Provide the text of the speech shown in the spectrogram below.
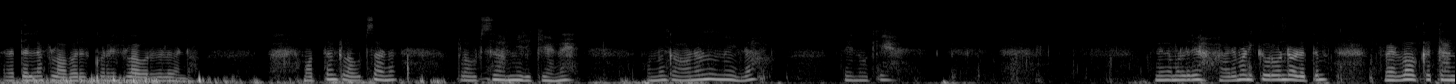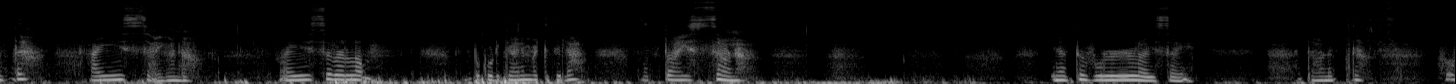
അതിനകത്തെല്ലാം ഫ്ലവർ കുറേ ഫ്ലവറുകൾ കണ്ടോ? മൊത്തം ക്ലൗഡ്സാണ് ക്ലൗഡ്സ് നിറഞ്ഞിരിക്കുകയാണ്. ഒന്നും കാണാനൊന്നുമില്ല. ദേ നോക്കിയേ. ഇനി നമ്മളൊരു അരമണിക്കൂർ കൊണ്ട് അടുത്തും വെള്ളമൊക്കെ തണുത്ത് ഐസ് ആയി കണ്ടോ? ഐസ് വെള്ളം. ഇപ്പോൾ കുടിക്കാനും പറ്റത്തില്ല. മൊത്തം ഐസാണ്. ഇതിനകത്ത് ഫുൾ ഐസായി. തണുത്ത്. ഓ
